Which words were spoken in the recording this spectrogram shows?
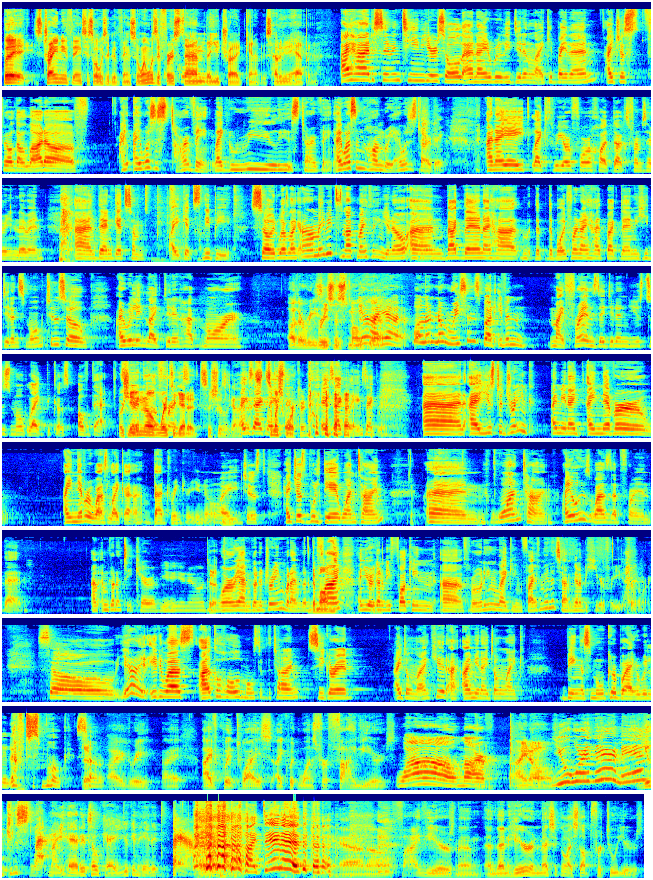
But uh, it's trying new things is always a good thing. So when was the first time that you tried cannabis? How did it happen? I had 17 years old and I really didn't like it by then. I just felt a lot of. I, I was starving, like really starving. I wasn't hungry, I was starving. And I ate like three or four hot dogs from 7 Eleven and then get some, I get sleepy. So it was like, oh, maybe it's not my thing, you know? And back then I had, the, the boyfriend I had back then, he didn't smoke too. So I really like didn't have more other reasons, Reasons to to- smoke. yeah, yeah. Well, no, no reasons, but even my friends, they didn't used to smoke like because of that. Or she didn't know circle of where to get it, so she was like, ah, Exactly. so much exactly. work. exactly, exactly. And I used to drink. I mean, I, I never, I never was like a bad drinker, you know. I Mm-hmm. just, I just volteé one time, and one time, I always was that friend that I'm, I'm gonna take care of you, you know. Don't Yeah. worry, I'm gonna drink, but I'm gonna The be mom. fine, and you're Yeah. gonna be fucking uh, throating like in five minutes. I'm gonna be here for you. Don't worry. So yeah, it, it was alcohol most of the time, cigarette. I don't like it. I, I mean, I don't like being a smoker, but I really love to smoke. So I agree. I I've quit twice. I quit once for five years. wow, Marv, I know. you were there, man. You can slap my head. It's okay. You can hit it. Bam. I did it. Yeah, no, five years, man. And then here in Mexico, I stopped for two years.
